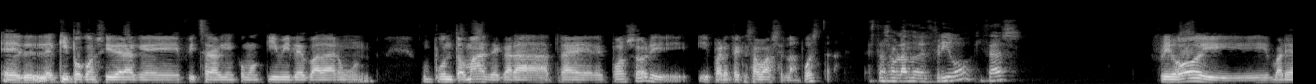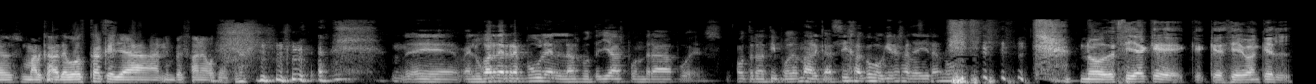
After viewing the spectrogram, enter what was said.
el equipo considera que fichar a alguien como Kimi les va a dar un, un punto más de cara a traer sponsor y, y, parece que esa va a ser la apuesta. ¿Estás hablando de Frigo, quizás? Frigo y varias marcas de vodka que ya han empezado a negociar. eh, en lugar de Red Bull en las botellas pondrá pues otro tipo de marcas. Sí, Jacobo, ¿quieres añadir algo? no, decía que, que, decía Iván que el,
